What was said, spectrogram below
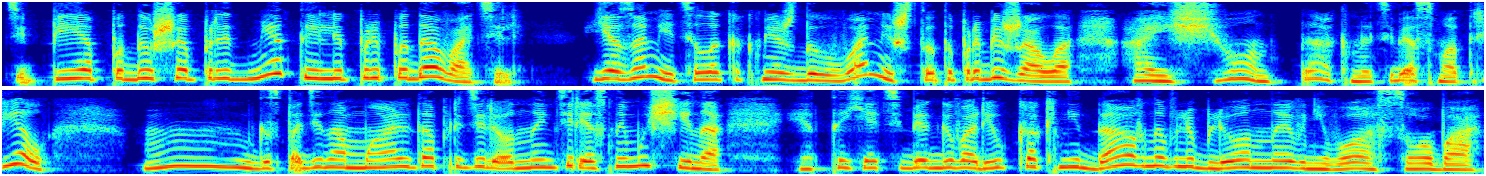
«Тебе по душе предмет или преподаватель? Я заметила, как между вами что-то пробежало, а еще он так на тебя смотрел. Ммм, господин Амальдо определенно интересный мужчина. Это я тебе говорю, как недавно влюбленная в него особа».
